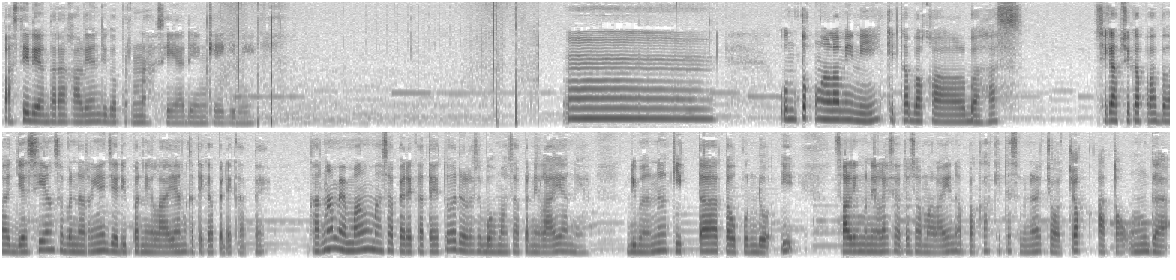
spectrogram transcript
Pasti di antara kalian juga pernah sih ada yang kayak gini. Hmm, untuk malam ini kita bakal bahas sikap-sikap apa aja sih yang sebenarnya jadi penilaian ketika PDKT karena memang masa PDKT itu adalah sebuah masa penilaian ya di mana kita ataupun doi saling menilai satu sama lain apakah kita sebenarnya cocok atau enggak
